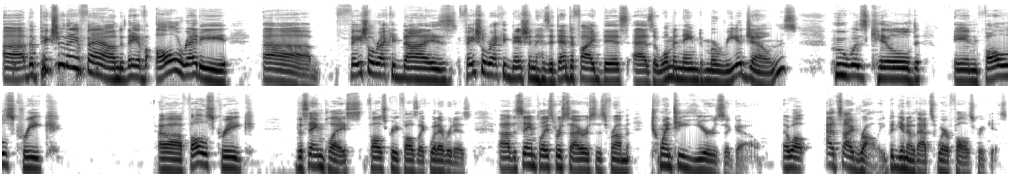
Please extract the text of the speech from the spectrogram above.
Uh, the picture they found, they have already uh, facial recognize facial recognition has identified this as a woman named Maria Jones, who was killed in Falls Creek. Uh, Falls Creek the same place, Falls Creek, Falls Lake, whatever it is, uh, the same place where Cyrus is from 20 years ago. Uh, well, outside Raleigh, but you know, that's where Falls Creek is.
